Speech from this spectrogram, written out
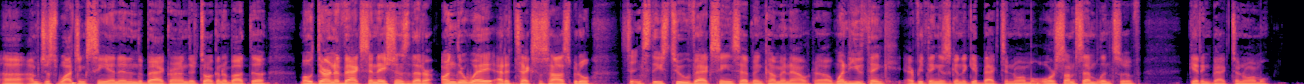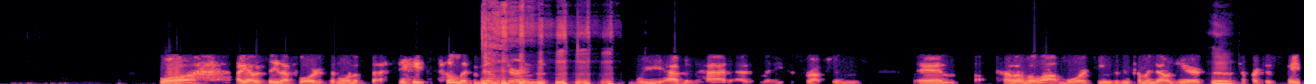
Uh, I'm just watching CNN in the background. They're talking about the Moderna vaccinations that are underway at a Texas hospital. Since these two vaccines have been coming out, uh, when do you think everything is going to get back to normal, or some semblance of getting back to normal? Well, I got to say that Florida's been one of the best states to live in during this. we haven't had as many disruptions, and kind of a lot more teams have been coming down here to, mm. to participate,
